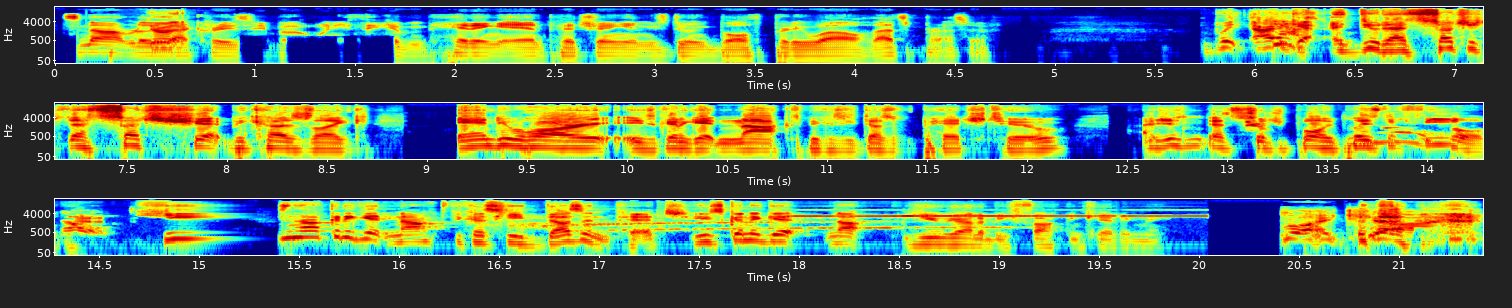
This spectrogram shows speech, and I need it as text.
it's not really Sure. that crazy but when you think of him hitting and pitching and he's doing both pretty well that's impressive But I Yes. get, dude, that's such a that's such shit because like Andujar is gonna get knocked because he doesn't pitch too. I just think that's such bull. He plays the field. No, he's not going to get knocked because he doesn't pitch. He's going to get not. You got to be fucking kidding me. my god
